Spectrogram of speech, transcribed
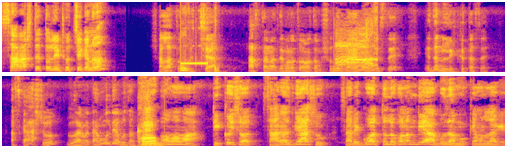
স্যার আসতে তো লেট হচ্ছে কেন? শালা তো রাস্তার মাঝে মনে তো আমার সুন্দর মায়া মানুষ দেখছে এই জন্য লিট করতেছে। আজকে আসো গুহার মধ্যে আঙুল দিয়া বুঝাম ও মামা ঠিক কইছ স্যার আজকে আসুক স্যারে গোয়ার তোলো কলম দিয়া বুঝামু কেমন লাগে?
